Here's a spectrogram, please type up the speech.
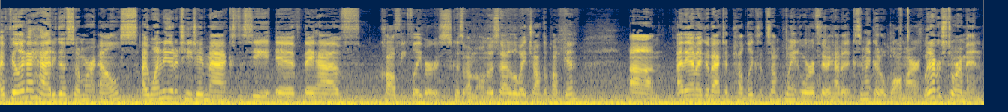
I feel like I had to go somewhere else. I wanted to go to TJ Maxx to see if they have coffee flavors because I'm almost out of the white chocolate pumpkin. Um, I think I might go back to Publix at some point or if they have it, because I might go to Walmart. Whatever store I'm in,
